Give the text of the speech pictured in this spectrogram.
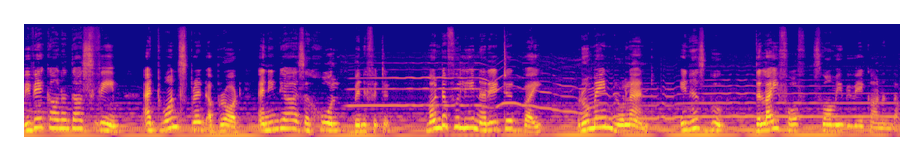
Vivekananda's fame at once spread abroad and India as a whole benefited. Wonderfully narrated by Romain Rolland in his book The Life of Swami Vivekananda.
